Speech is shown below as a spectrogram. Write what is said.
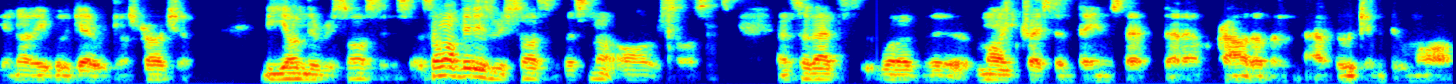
you're not able to get reconstruction beyond the resources. Some of it is resources, but it's not all resources. And so that's one of the more interesting things that, that I'm proud of and I'm looking to do more.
